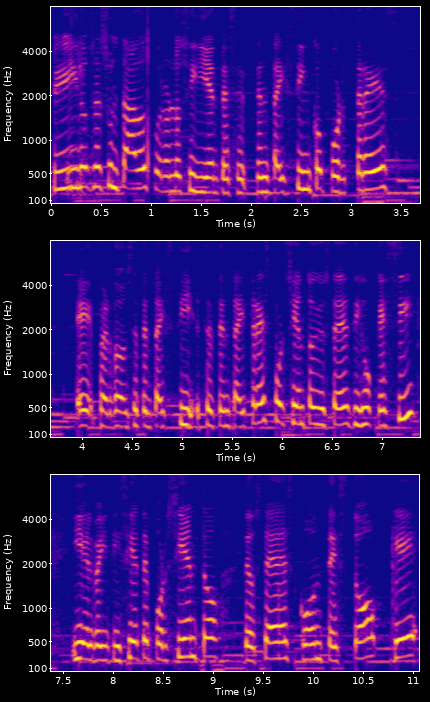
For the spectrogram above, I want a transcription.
Sí. y los resultados fueron los siguientes, 75 por 3, eh, perdón, 75 73% de ustedes dijo que sí y el 27% de ustedes contestó que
